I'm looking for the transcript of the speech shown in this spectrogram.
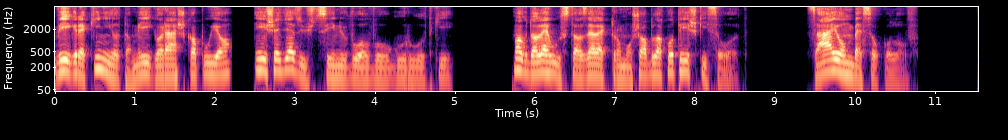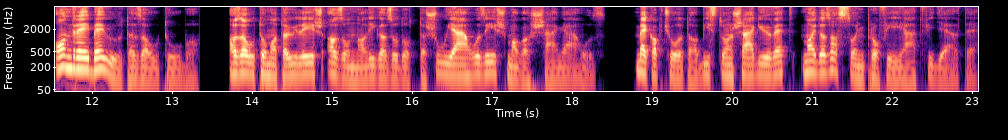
Végre kinyílt a mélygarás kapuja, és egy ezüst színű Volvo gurult ki. Magda lehúzta az elektromos ablakot, és kiszólt. Szálljon be, Szokolov! Andrej beült az autóba. Az automata ülés azonnal igazodott a súlyához és magasságához. Bekapcsolta a biztonságjövet, majd az asszony profilját figyelte.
